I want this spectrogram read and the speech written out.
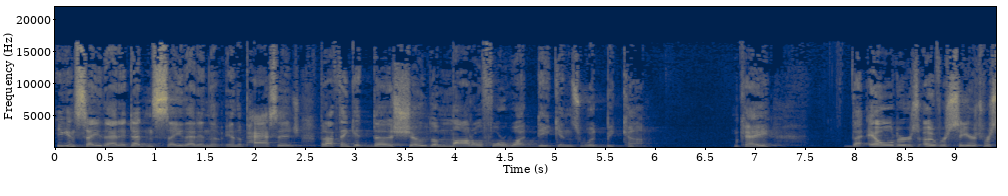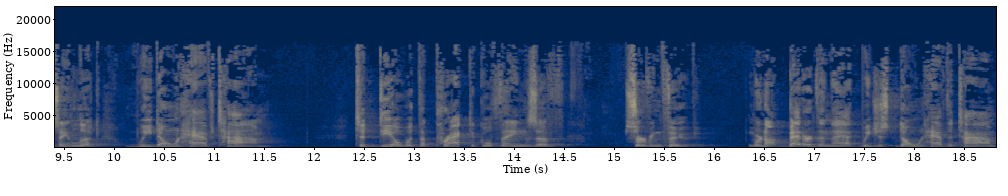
You can say that. It doesn't say that in the, in the passage, but I think it does show the model for what deacons would become. Okay? The elders, overseers were saying, look, we don't have time to deal with the practical things of serving food. We're not better than that. We just don't have the time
